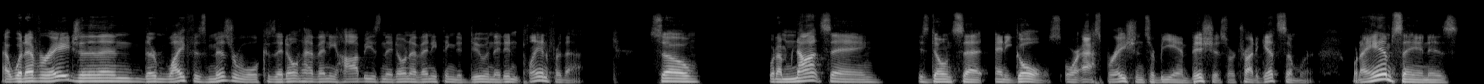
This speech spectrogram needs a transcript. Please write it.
at whatever age and then their life is miserable because they don't have any hobbies and they don't have anything to do and they didn't plan for that so, what I'm not saying is don't set any goals or aspirations or be ambitious or try to get somewhere. What I am saying is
